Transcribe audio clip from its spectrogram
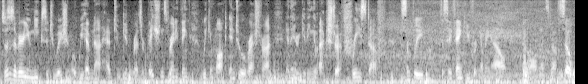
So this is a very unique situation where we have not had to get reservations for anything. We can walk into a restaurant and they are giving you extra free stuff simply to say thank you for coming out and all that stuff. So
